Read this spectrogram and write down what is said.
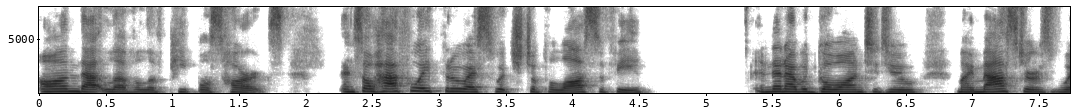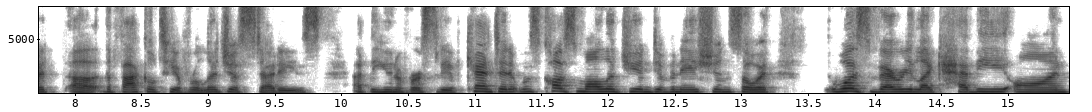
on that level of people's hearts. And so halfway through, I switched to philosophy. And then I would go on to do my master's with uh, the Faculty of Religious Studies at the University of Kent. And it was cosmology and divination. So it was very like heavy on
